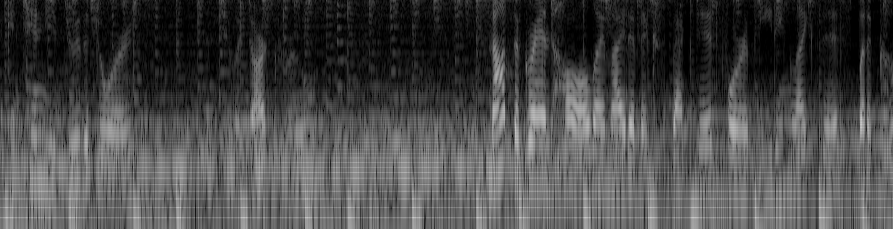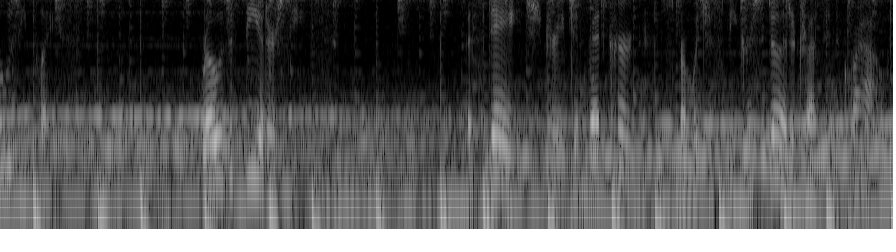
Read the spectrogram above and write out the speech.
I continued through the doors Not the grand hall I might have expected for a meeting like this, but a cozy place. Rows of theater seats. A stage draped in red curtains from which a speaker stood addressing the crowd.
